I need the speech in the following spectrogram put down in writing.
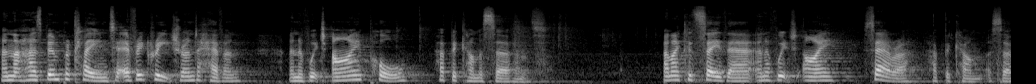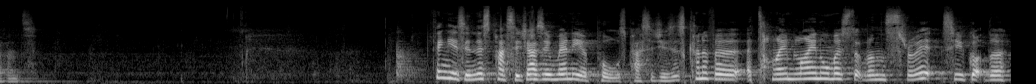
and that has been proclaimed to every creature under heaven, and of which I, Paul, have become a servant. And I could say there, and of which I, Sarah have become a servant. Thing is, in this passage, as in many of Paul's passages, it's kind of a, a timeline almost that runs through it. So you've got the,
